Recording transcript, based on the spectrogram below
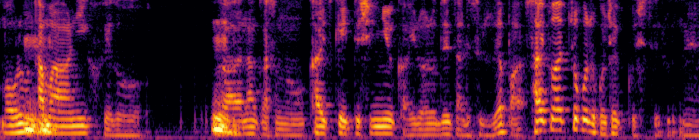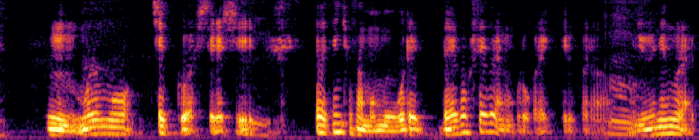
まあ、俺もたまに行くけど、うんがなんかその買い付け行って新入会いろいろ出たりするとやっぱサイトはちょこちょこチェックしてるね、うん、俺もチェックはしてるし、うん、やっぱ店長さんももう俺、大学生ぐらいの頃から行ってるから、ん。10年ぐらいか。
